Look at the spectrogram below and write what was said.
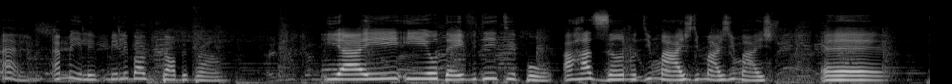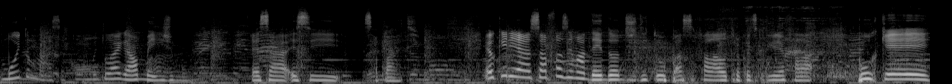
É, é Millie. Millie Bob, Bob Brown. E aí, e o David, tipo, arrasando demais, demais, demais. É muito massa, foi muito legal mesmo. Essa, esse, essa parte. Eu queria só fazer uma adendo antes de tu passar a falar outra coisa que eu queria falar. Porque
